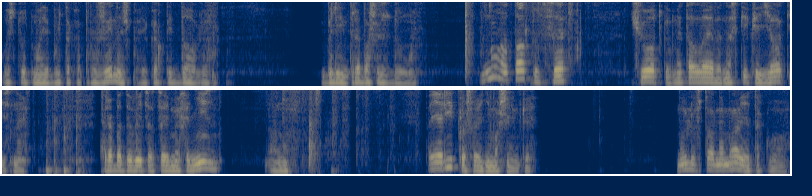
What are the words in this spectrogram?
Ось тут має бути така пружиночка, яка піддавлює. Блін, треба щось думати. Ну, а так тут все чітко, металеве, наскільки якісне. Треба дивитися цей механізм. А ну. Та я рідко швейні машинки. Ну, люфта немає такого.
